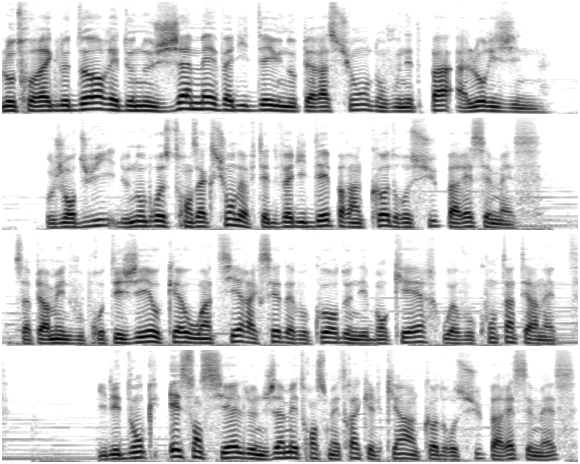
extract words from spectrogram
L'autre règle d'or est de ne jamais valider une opération dont vous n'êtes pas à l'origine. Aujourd'hui, de nombreuses transactions doivent être validées par un code reçu par SMS. Ça permet de vous protéger au cas où un tiers accède à vos coordonnées bancaires ou à vos comptes Internet. Il est donc essentiel de ne jamais transmettre à quelqu'un un code reçu par SMS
